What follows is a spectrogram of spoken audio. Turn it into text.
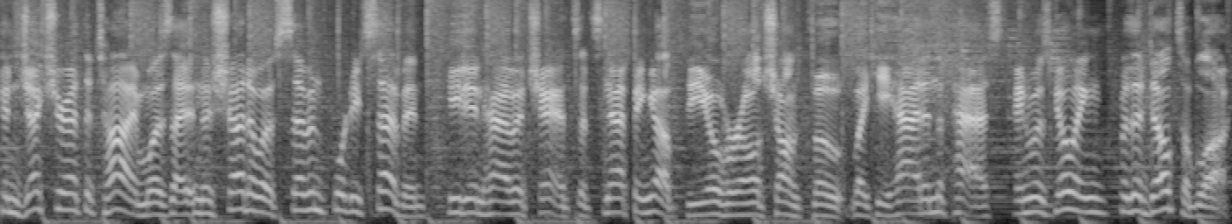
Conjecture at the time was that in the shadow of 747, he didn't have a chance at snapping up the overall chunk vote like he had in the past and was going for the Delta block.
